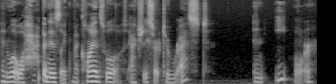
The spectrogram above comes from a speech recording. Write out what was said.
and what will happen is like my clients will actually start to rest and eat more.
